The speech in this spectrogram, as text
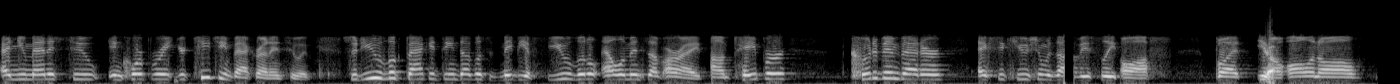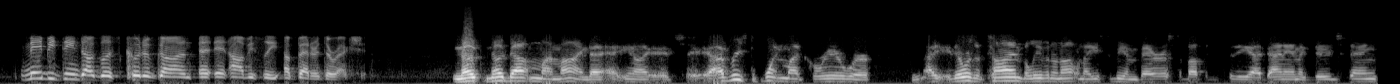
and you managed to incorporate your teaching background into it. So do you look back at Dean Douglas with maybe a few little elements of all right, on paper could have been better, execution was obviously off, but you know, all in all, maybe Dean Douglas could have gone in obviously a better direction. No, no doubt in my mind. I, you know, it's I've reached a point in my career where I, there was a time, believe it or not, when I used to be embarrassed about the, the uh, dynamic dudes thing,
